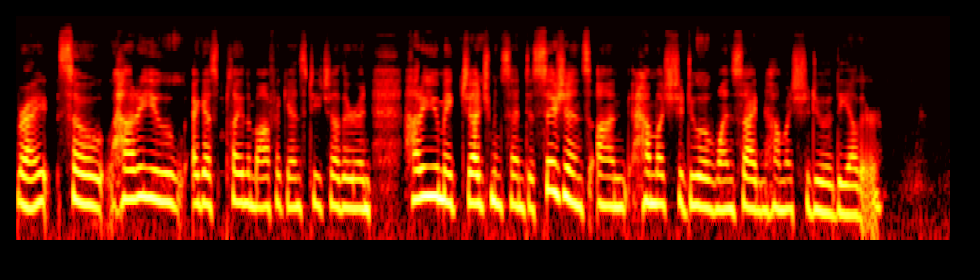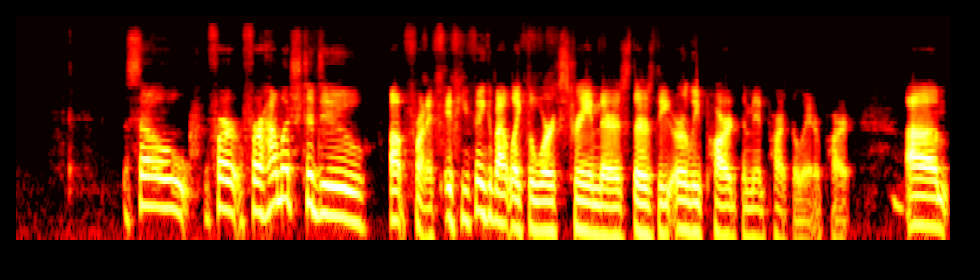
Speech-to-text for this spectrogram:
right? So how do you, I guess, play them off against each other, and how do you make judgments and decisions on how much to do of one side and how much to do of the other? So for for how much to do up front, if, if you think about like the work stream, there's there's the early part, the mid part, the later part. Um,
